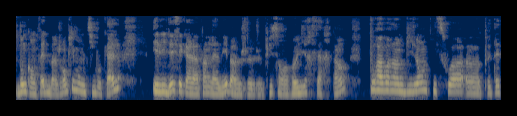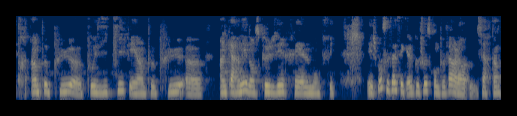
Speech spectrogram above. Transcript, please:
Donc en fait, ben, je remplis mon petit bocal et l'idée, c'est qu'à la fin de l'année, ben, je, je, puisse en relire certains pour avoir un bilan qui soit euh, peut-être un peu plus euh, positif et un peu plus euh, incarné dans ce que j'ai réellement fait. Et je pense que ça, c'est quelque chose qu'on peut faire. Alors, certains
